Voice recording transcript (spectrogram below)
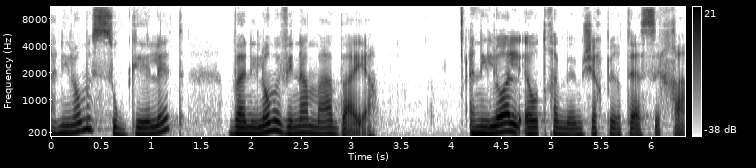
אני לא מסוגלת ואני לא מבינה מה הבעיה. אני לא אלאה אתכם בהמשך פרטי השיחה,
